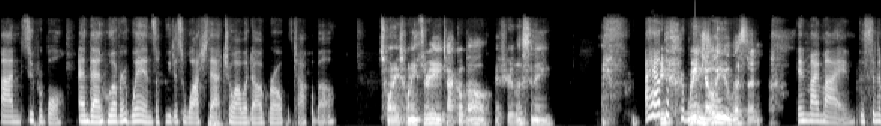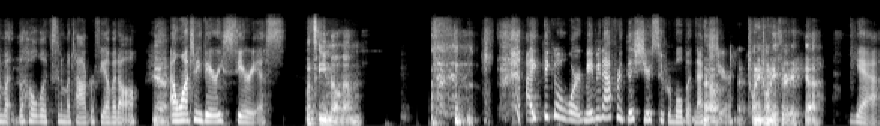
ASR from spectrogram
on Super Bowl. And then whoever wins, like we just watch that Chihuahua dog grow up with Taco Bell. 2023 Taco Bell, if you're listening, I have we, the commercial. we know you listen. in my mind, the cinema, the whole like cinematography of it all. Yeah, I want to be very serious. let's email them. I think it'll work. Maybe not for this year's Super Bowl, but next No. year. 2023. Yeah, Yeah.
